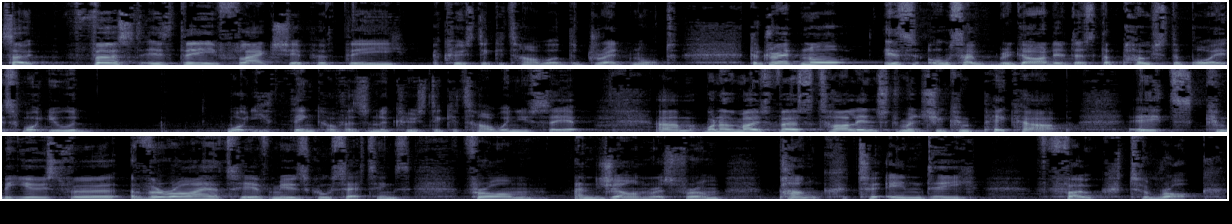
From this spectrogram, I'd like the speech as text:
So, first is the flagship of the acoustic guitar world, the Dreadnought. The Dreadnought is also regarded as the poster boy. It's what you would what you think of as an acoustic guitar when you see it. Um, one of the most versatile instruments you can pick up. It can be used for a variety of musical settings from and genres from punk to indie, folk to rock.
